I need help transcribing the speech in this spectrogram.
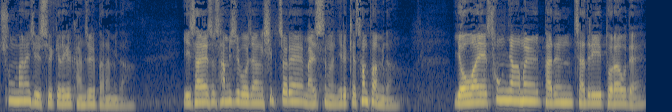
충만해질 수 있게 되길 간절히 바랍니다. 이사에서 35장 10절의 말씀은 이렇게 선포합니다. 여호와의 속량함을 받은 자들이 돌아오되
